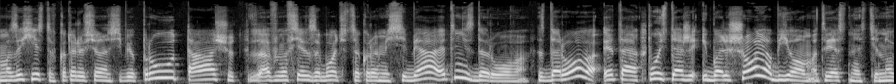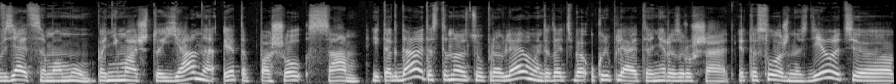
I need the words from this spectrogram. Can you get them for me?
мазохистов, которые все на себе прут, тащут, во всех заботятся, кроме себя. Это нездорово. Здорово – это пусть даже и большой объем ответственности, но взять самому, понимать, что я на это пошел сам. И тогда это становится управляемым, и тогда тебя укрепляет, а не разрушает. Это сложно сделать. э,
